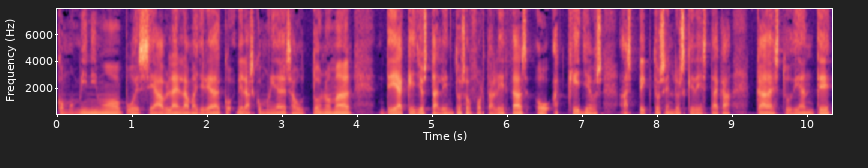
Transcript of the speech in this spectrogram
como mínimo, pues se habla en la mayoría de las comunidades autónomas de aquellos talentos o fortalezas o aquellos aspectos en los que destaca cada estudiante,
